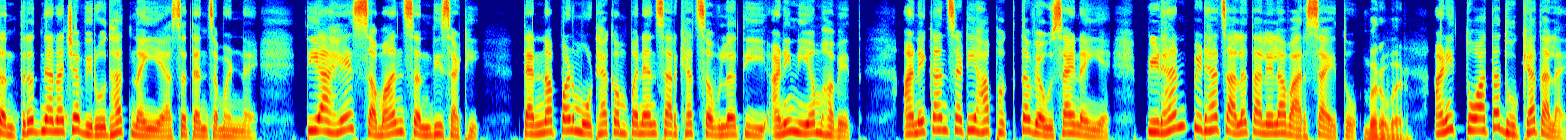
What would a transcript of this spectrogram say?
तंत्रज्ञानाच्या विरोधात नाहीये असं त्यांचं म्हणणं आहे. ती आहे समान संधीसाठी. त्यांना पण मोठ्या कंपन्यांसारख्याच सवलती आणि नियम हवेत. अनेकांसाठी हा फक्त व्यवसाय नाहीये. पिढ्यानपिढ्या चालत आलेला वारसा येतो. बरोबर. आणि तो आता धोक्यात आलाय.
